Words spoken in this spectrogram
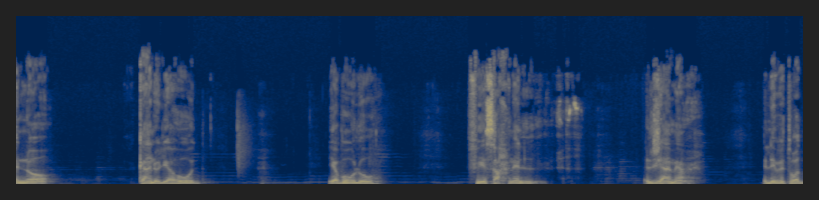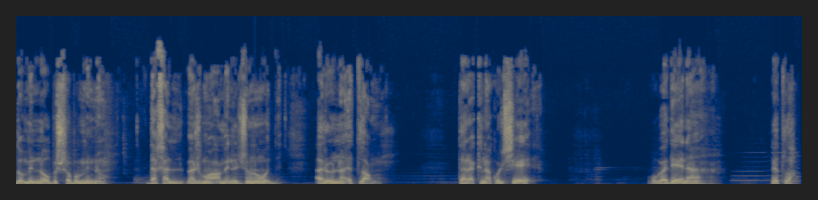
أنه كانوا اليهود يبولوا في صحن الجامع اللي بتوضوا منه وبيشربوا منه. دخل مجموعة من الجنود قالوا لنا اطلعوا. تركنا كل شيء وبدينا نطلع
